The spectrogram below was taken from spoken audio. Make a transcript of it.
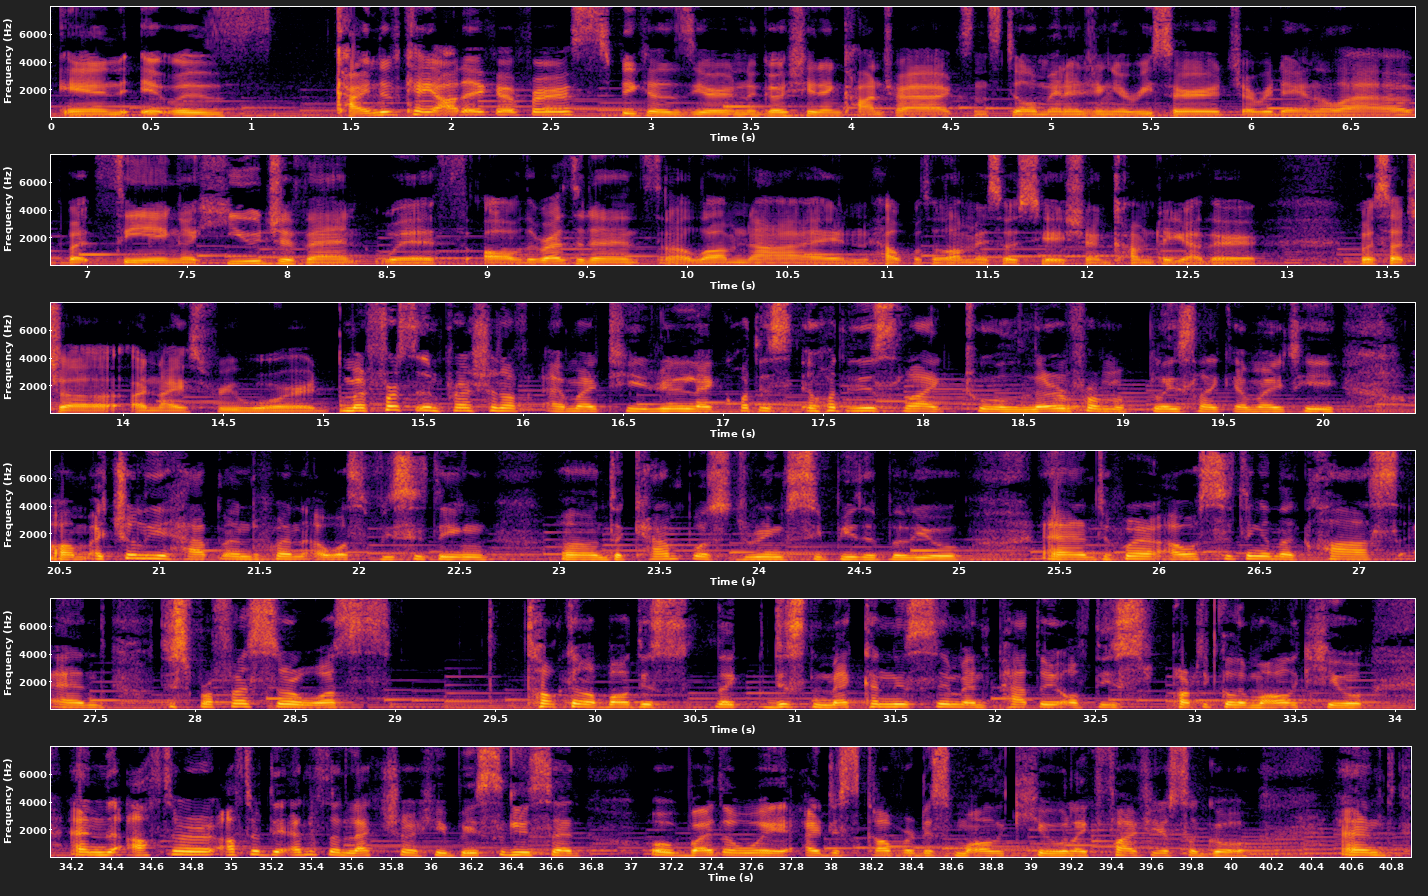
And it was kind of chaotic at first because you're negotiating contracts and still managing your research every day in the lab. But seeing a huge event with all of the residents and alumni and help with alumni association come together was such a, a nice reward. My first impression of MIT, really like what is what it is like to learn from a place like MIT, um, actually happened when I was visiting uh, the campus during CPW, and where I was sitting in a class and this professor was talking about this like this mechanism and pathway of this particular molecule. And after after the end of the lecture, he basically said, "Oh, by the way, I discovered this molecule like five years ago," and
